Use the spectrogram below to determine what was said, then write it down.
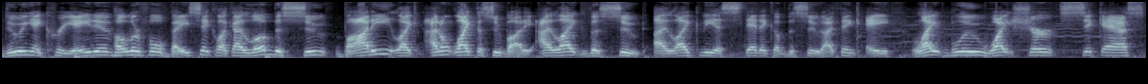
doing a creative, colorful basic. Like, I love the suit body. Like, I don't like the suit body. I like the suit. I like the aesthetic of the suit. I think a light blue, white shirt, sick-ass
